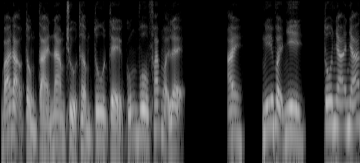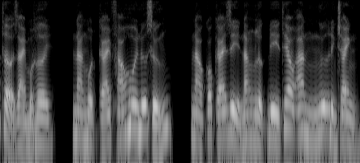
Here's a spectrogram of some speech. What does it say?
bá đạo tổng tài nam chủ thẩm tu tể cũng vô pháp ngoại lệ. Ai, nghĩ vậy nhi, tô nhã nhã thở dài một hơi, nàng một cái pháo hôi nữ xứng, nào có cái gì năng lực đi theo an ngữ đỉnh tranh,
